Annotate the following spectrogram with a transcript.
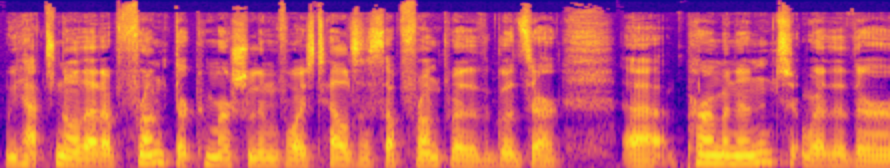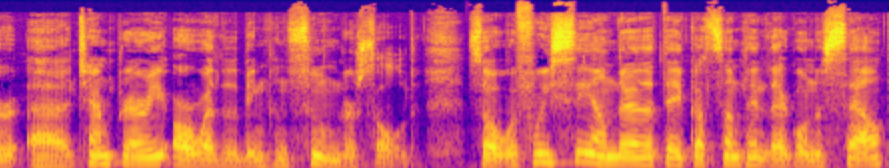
We have to know that up front. Their commercial invoice tells us up front whether the goods are uh, permanent, whether they're uh, temporary, or whether they're being consumed or sold. So if we see on there that they've got something they're going to sell,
